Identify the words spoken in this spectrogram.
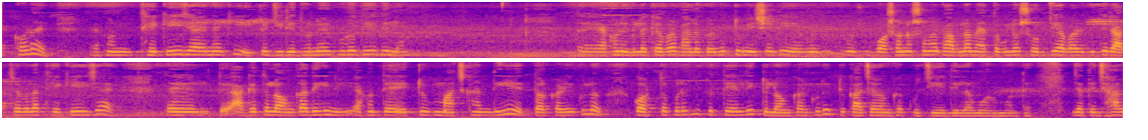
এক কড়ায় এখন থেকেই যায় নাকি? একটু জিরে ধনের গুঁড়ো দিয়ে দিলাম। তাই এখন এগুলোকে আবার ভালো করে একটু মিশিয়ে দিয়ে বসানোর সময় ভাবলাম এতগুলো সবজি আবার যদি রাত্রেবেলা থেকেই যায় তাই আগে তো লঙ্কা দিইনি, এখন তে একটু মাঝখান দিয়ে তরকারিগুলো কর্ত করে একটু তেল দিয়ে একটু লঙ্কার গুঁড়ো, একটু কাঁচা লঙ্কা কুচিয়ে দিলাম ওর মধ্যে, যাতে ঝাল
